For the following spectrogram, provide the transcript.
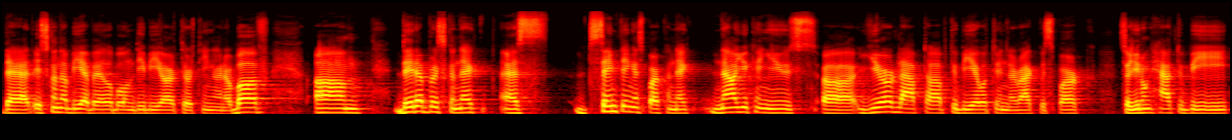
that is going to be available on DBR 13 and above. Um, Databricks Connect, as same thing as Spark Connect, now you can use uh, your laptop to be able to interact with Spark. So you don't have to be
